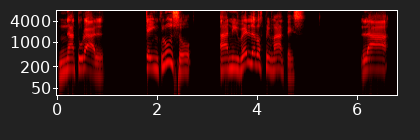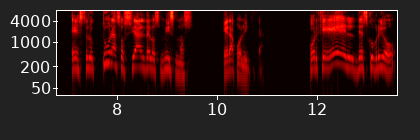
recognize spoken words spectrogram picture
natural que incluso a nivel de los primates, la estructura social de los mismos era política. Porque él descubrió,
